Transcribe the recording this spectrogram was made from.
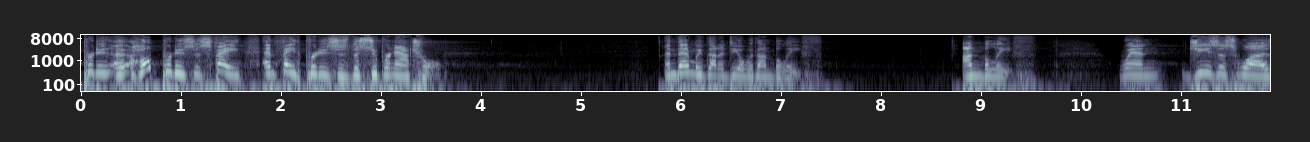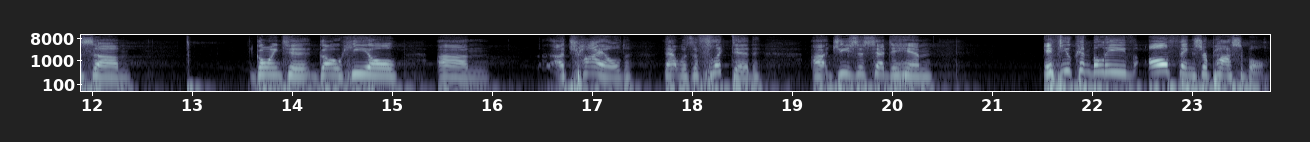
produ- uh, hope produces faith and faith produces the supernatural. And then we've got to deal with unbelief. Unbelief. When Jesus was um, going to go heal um, a child that was afflicted, uh, Jesus said to him, If you can believe, all things are possible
